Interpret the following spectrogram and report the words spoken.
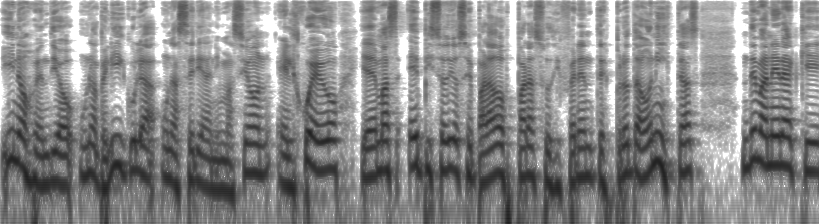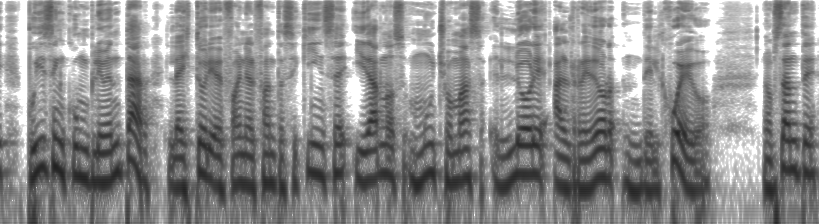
y nos vendió una película, una serie de animación, el juego y además episodios separados para sus diferentes protagonistas de manera que pudiesen complementar la historia de Final Fantasy XV y darnos mucho más lore alrededor del juego. No obstante,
